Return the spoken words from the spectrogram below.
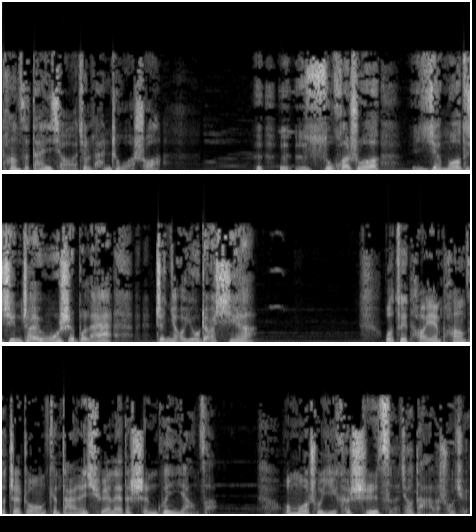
胖子胆小就拦着我说。呃，俗话说“夜猫子进宅，无事不来”，这鸟有点邪。我最讨厌胖子这种跟大人学来的神棍样子。我摸出一颗石子就打了出去。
